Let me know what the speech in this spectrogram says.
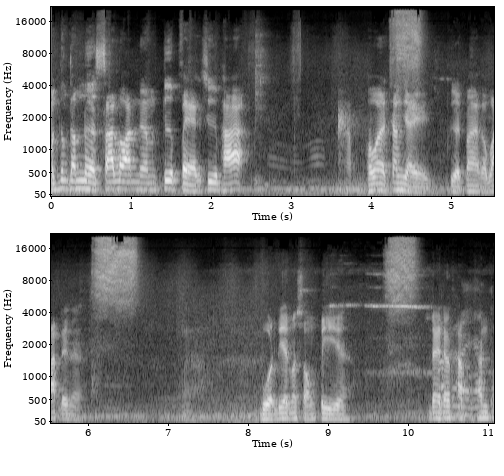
ันต้องกำเนิดซาลอนเนี่ยมันตื้อแปลกชื่อพระครับ เพราะว่าช่างใหญ่เกิดมากับวัดเลยนะอ่าบวชเรียนมาสองปีอะได้เท่าทับท่านโท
